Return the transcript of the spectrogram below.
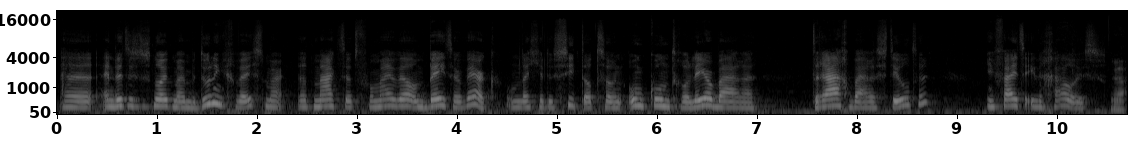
Eh, en dit is dus nooit mijn bedoeling geweest, maar dat maakt het voor mij wel een beter werk. Omdat je dus ziet dat zo'n oncontroleerbare, draagbare stilte in feite illegaal is. Ja.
